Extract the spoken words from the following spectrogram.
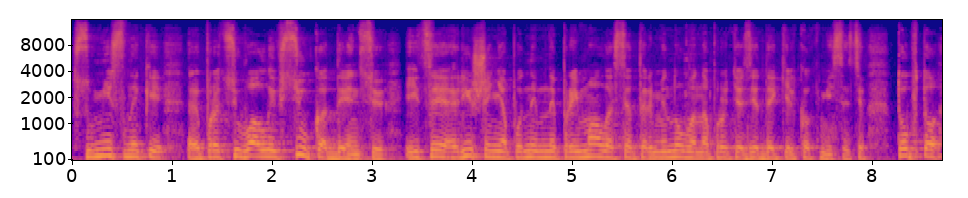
сумісники е, працювали всю каденцію, і це рішення по ним не приймалося терміново на протязі декількох місяців. Тобто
